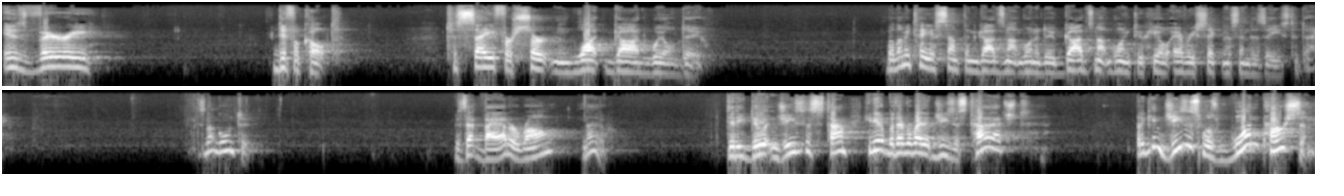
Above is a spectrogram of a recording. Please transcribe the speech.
it is very difficult to say for certain what God will do. But let me tell you something God's not going to do. God's not going to heal every sickness and disease today. He's not going to. Is that bad or wrong? No. Did he do it in Jesus' time? He did it with everybody that Jesus touched. But again, Jesus was one person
